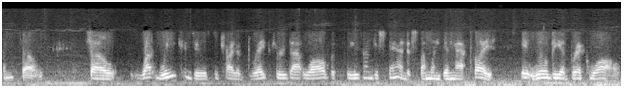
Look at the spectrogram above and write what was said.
themselves. So what we can do is to try to break through that wall, but please understand if someone's in that place, it will be a brick wall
